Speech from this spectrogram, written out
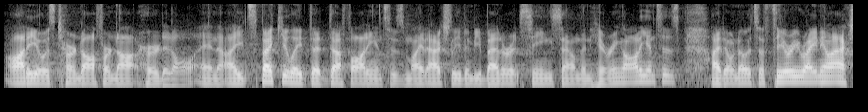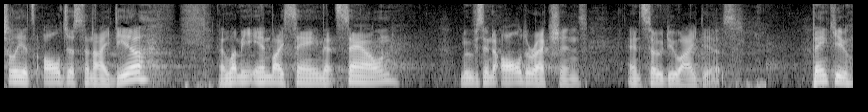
audio is turned off or not heard at all. And I speculate that deaf audiences might actually even be better at seeing sound than hearing audiences. I don't know, it's a theory right now. Actually, it's all just an idea. And let me end by saying that sound moves in all directions, and so do ideas. Thank you.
